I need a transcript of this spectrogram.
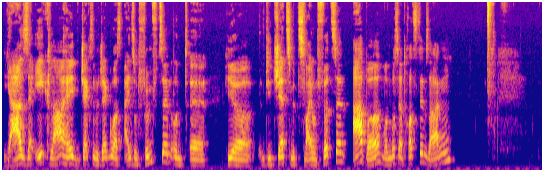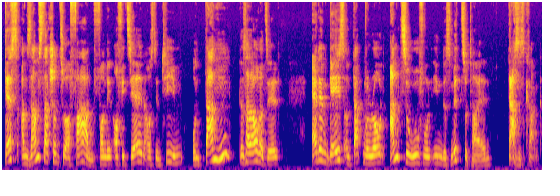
ja, ist ja eh klar, hey, die Jacksonville Jaguars 1 und 15 und äh, hier die Jets mit 2 und 14, aber man muss ja trotzdem sagen, das am Samstag schon zu erfahren von den Offiziellen aus dem Team und dann, das hat er auch erzählt, Adam Gase und Doug Marone anzurufen und ihnen das mitzuteilen, das ist krank.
